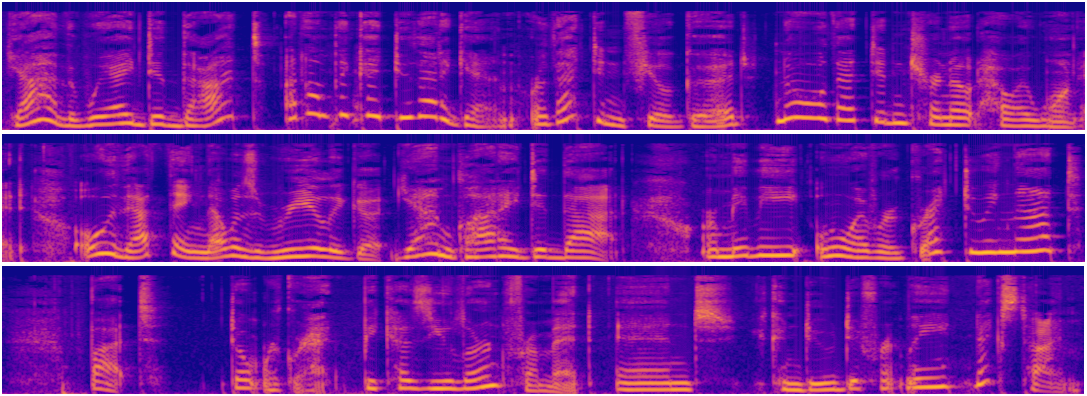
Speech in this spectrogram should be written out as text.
Yeah, the way I did that, I don't think I'd do that again. Or that didn't feel good. No, that didn't turn out how I wanted. Oh, that thing, that was really good. Yeah, I'm glad I did that. Or maybe, oh, I regret doing that. But don't regret because you learn from it and you can do differently next time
